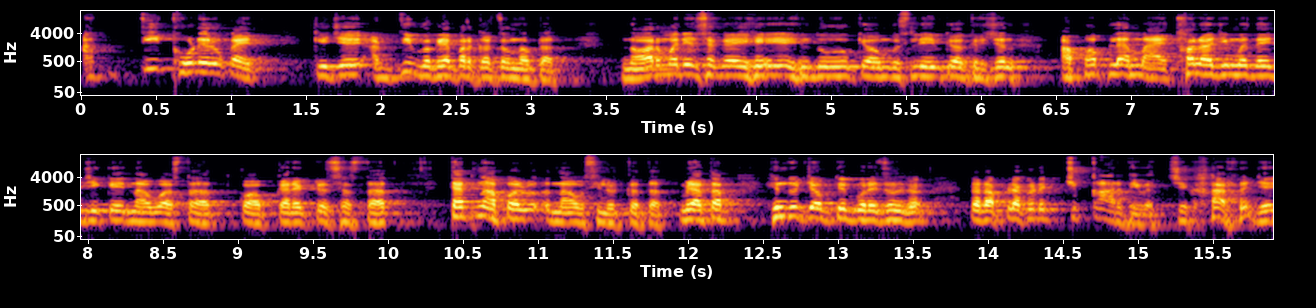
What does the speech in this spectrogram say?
अगदी थोडे लोक आहेत की जे अगदी वेगळ्या प्रकारचं नव्हतात नॉर्मली सगळे हे हिंदू किंवा मुस्लिम किंवा ख्रिश्चन आपापल्या मायथॉलॉजीमध्ये जी काही नावं असतात कॉ कॅरेक्टर्स असतात त्यातनं आपण नाव सिलेक्ट करतात. म्हणजे आता हिंदूच्या बाबतीत बोलायचं झालं तर आपल्याकडे चिक्कार देव आहेत. चिक्कार म्हणजे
